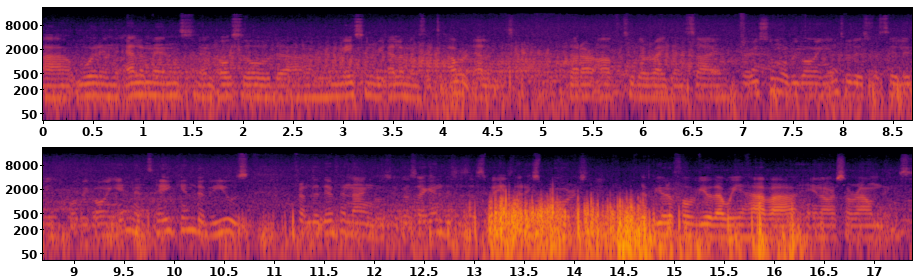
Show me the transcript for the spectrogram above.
uh, wooden elements and also the masonry elements, the tower elements that are off to the right hand side. Very soon we'll be going into this facility. We'll be going in and taking the views from the different angles because again this is a space that explores the beautiful view that we have uh, in our surroundings.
